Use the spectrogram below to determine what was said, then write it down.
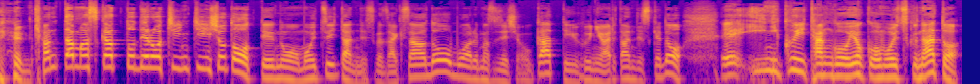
キャンタマスカットデロチンチン諸島っていうのを思いついたんですが、ザキさんはどう思われますでしょうかっていうふうに言われたんですけど、えー、言いにくい単語をよく思いつくなと、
